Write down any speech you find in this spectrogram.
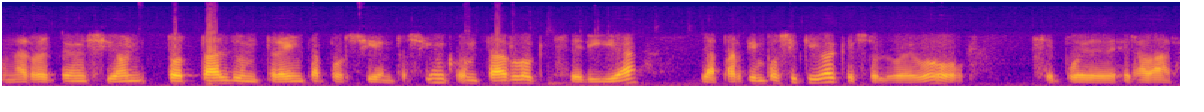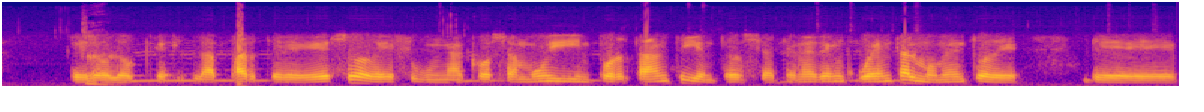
una retención total de un 30%, sin contar lo que sería la parte impositiva, que eso luego se puede desgravar. Pero lo que es la parte de eso es una cosa muy importante y entonces a tener en cuenta al momento de, de,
